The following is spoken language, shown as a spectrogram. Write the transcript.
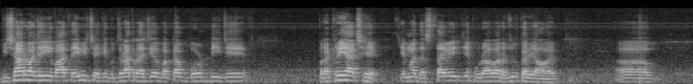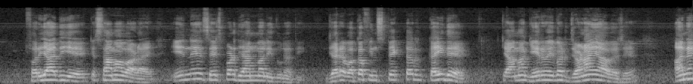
વિચારવા જેવી વાત એવી છે કે ગુજરાત રાજ્ય વકફ બોર્ડની જે પ્રક્રિયા છે કે એમાં દસ્તાવેજ જે પુરાવા રજૂ કર્યા હોય ફરિયાદીએ કે સામાવાળાએ, એને સહેજ પણ ધ્યાનમાં લીધું નથી. જ્યારે વકફ ઇન્સ્પેક્ટર કહી દે કે આમાં ગેરવહીવટ જણાય આવે છે અને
